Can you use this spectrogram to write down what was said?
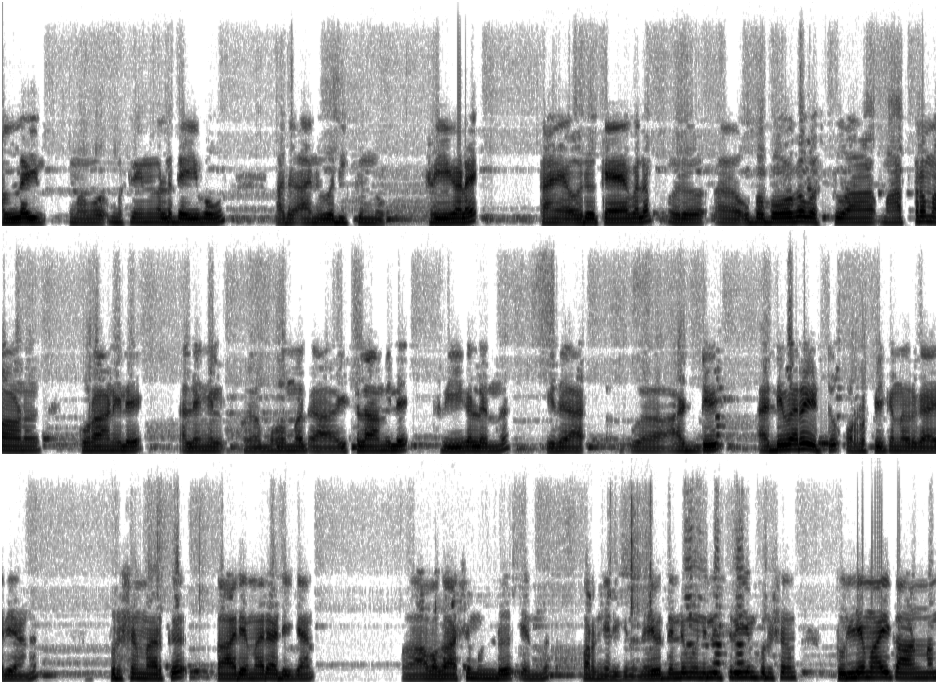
അള്ളയും മുസ്ലിങ്ങളുടെ ദൈവവും അത് അനുവദിക്കുന്നു. സ്ത്രീകളെ ഒരു കേവലം ഒരു ഉപഭോഗ വസ്തു മാത്രമാണ് ഖുറാനിലെ അല്ലെങ്കിൽ മുഹമ്മദ് ഇസ്ലാമിലെ സ്ത്രീകൾ എന്ന് ഇത് അടി അടിവരയിട്ട് ഉറപ്പിക്കുന്ന ഒരു കാര്യമാണ്. പുരുഷന്മാർക്ക് ഭാര്യമാരെ അടിക്കാൻ അവകാശമുണ്ട് എന്ന് പറഞ്ഞിരിക്കുന്നു. ദൈവത്തിന്റെ മുന്നിൽ സ്ത്രീയും പുരുഷനും തുല്യമായി കാണണം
